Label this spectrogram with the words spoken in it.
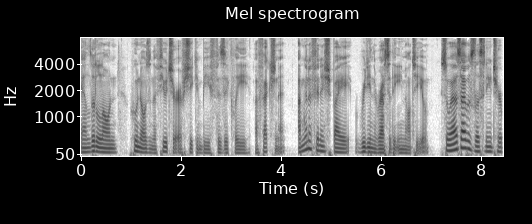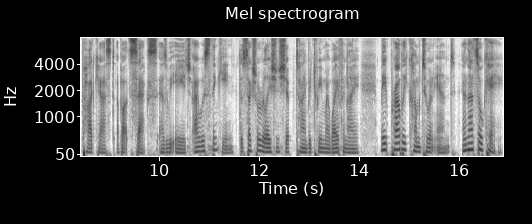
And let alone, who knows in the future if she can be physically affectionate. I'm going to finish by reading the rest of the email to you. So, as I was listening to your podcast about sex as we age, I was thinking the sexual relationship time between my wife and I may probably come to an end, and that's okay.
